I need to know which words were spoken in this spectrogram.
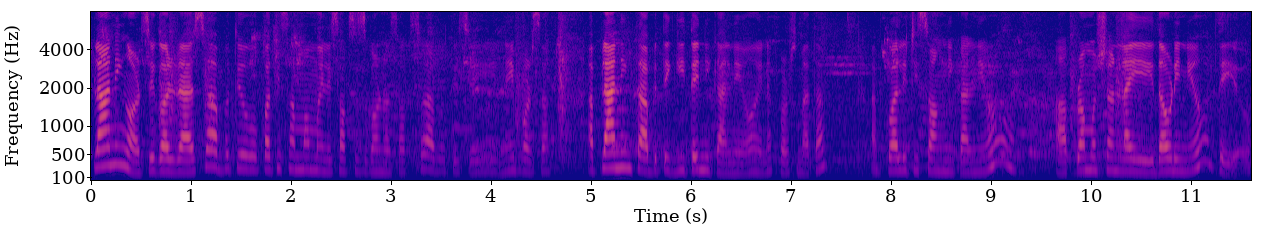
प्लानिङहरू चाहिँ गरिरहेको छु। अब त्यो कतिसम्म मैले सक्सेस गर्न सक्छु अब त्यो चाहिँ नै पर्छ। अब प्लानिङ त अब त्यो गीतै निकाल्ने हो होइन? फर्स्टमा त। अब क्वालिटी सङ निकाल्ने हो प्रमोसनलाई दौडिने हो त्यही हो।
